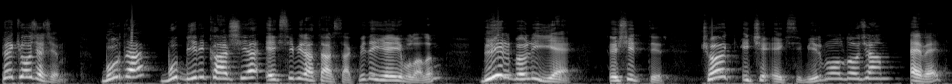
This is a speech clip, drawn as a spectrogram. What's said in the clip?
Peki hocacığım burada bu 1'i karşıya eksi 1 atarsak bir de y'yi bulalım. 1 bölü y eşittir. Kök 2 eksi 1 mi oldu hocam? Evet.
